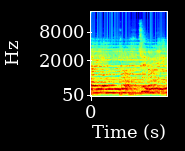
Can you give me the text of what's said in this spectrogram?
개근하게 하옵소서 주여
